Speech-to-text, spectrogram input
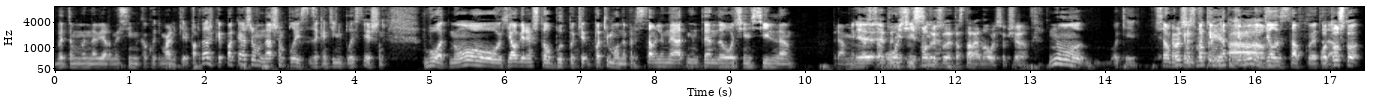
Об этом мы, наверное, снимем какой-то маленький репортажик и покажем в нашем плей... The Continue PlayStation. Вот, но я уверен, что будут поке- покемоны представлены от Nintendo очень сильно. Прям, мне Я кажется, это не, очень не смотрю, сильно. что это старая новость вообще. Ну, окей. Все равно Короче, покем- смотри, покем- на покемонов а, делают ставку, это вот да. то, что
